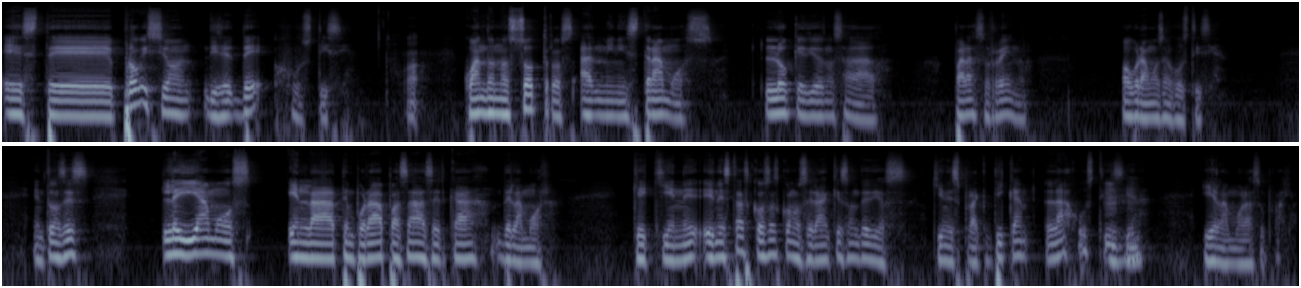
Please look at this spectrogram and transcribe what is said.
este, provisión, dice de justicia. Cuando nosotros administramos lo que Dios nos ha dado para su reino, obramos en justicia. Entonces, leíamos en la temporada pasada acerca del amor, que quienes en estas cosas conocerán que son de Dios, quienes practican la justicia y el amor a su prójimo.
